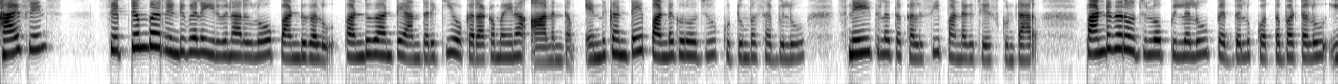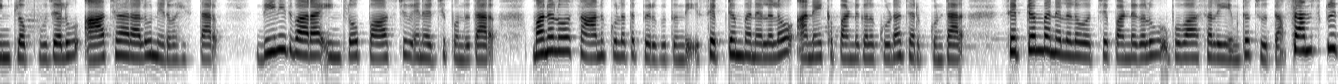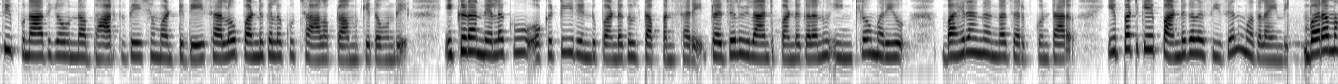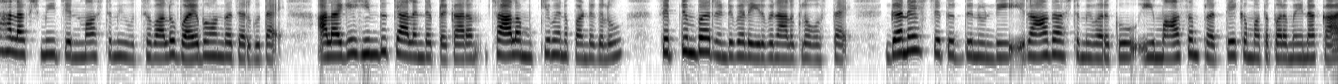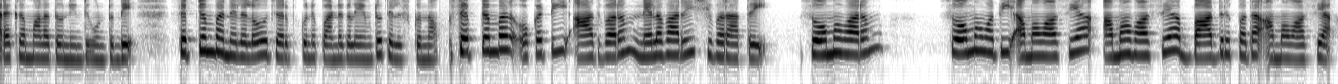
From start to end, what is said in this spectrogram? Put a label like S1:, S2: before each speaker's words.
S1: Hi friends. September రెండు వేల ఇరవై నాలుగులో పండుగలు. పండుగ అంటే అందరికీ ఒక రకమైన ఆనందం. ఎందుకంటే పండుగ రోజు కుటుంబ సభ్యులు స్నేహితులతో కలిసి పండుగ చేసుకుంటారు. పండుగ రోజుల్లో పిల్లలు పెద్దలు కొత్త బట్టలు ఇంట్లో పూజలు ఆచారాలు నిర్వహిస్తారు. దీని ద్వారా ఇంట్లో పాజిటివ్ ఎనర్జీ పొందుతారు. మనలో సానుకూలత పెరుగుతుంది. సెప్టెంబర్ నెలలో అనేక పండుగలు కూడా జరుపుకుంటారు. సెప్టెంబర్ నెలలో వచ్చే పండుగలు ఉపవాసాలు ఏమిటో చూద్దాం. సంస్కృతి పునాదిగా ఉన్న భారతదేశం వంటి దేశాల్లో పండుగలకు చాలా ప్రాముఖ్యత ఉంది. ఇక్కడ నెలకు ఒకటి రెండు పండుగలు తప్పనిసరి. ప్రజలు ఇలాంటి పండుగలను ఇంట్లో మరియు బహిరంగంగా జరుపుకుంటారు. ఇప్పటికే పండుగల సీజన్ మొదలైంది. వరమహాలక్ష్మి జన్మాష్టమి ఉత్సవాలు వైభవంగా జరుగుతాయి. అలాగే హిందూ క్యాలెండర్ ప్రకారం చాలా ముఖ్యమైన పండుగలు సెప్టెంబర్ రెండు వేల ఇరవై నాలుగులో వస్తాయి. గణేష్ చతుర్థి నుండి రాధాష్టమి వరకు ఈ మాసం ప్రత్యేక మతపరమైన కార్యక్రమాలతో నిండి ఉంటుంది. సెప్టెంబర్ నెలలో జరుపుకునే పండుగలు ఏమిటో తెలుసుకుందాం. సెప్టెంబర్ ఒకటి ఆదివారం నెలవారీ శివరాత్రి. సోమవారం సోమవతి అమావాస్య అమావాస్య భాద్రపద అమావాస్య.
